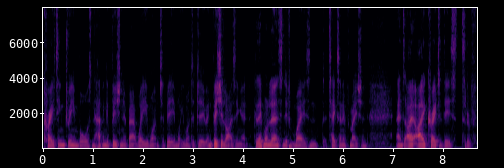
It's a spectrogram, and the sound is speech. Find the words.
creating dream boards and having a vision about where you want to be and what you want to do, and visualizing it, because everyone learns in different ways and takes on information. And I, I created these sort of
